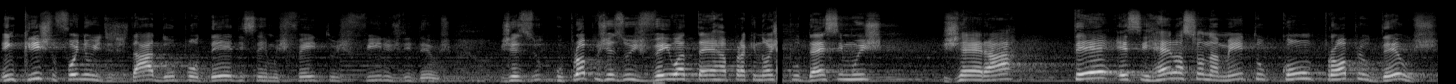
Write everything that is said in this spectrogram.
Em Cristo foi nos dado o poder de sermos feitos filhos de Deus. Jesus, o próprio Jesus veio à terra para que nós pudéssemos gerar, ter esse relacionamento com o próprio Deus.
